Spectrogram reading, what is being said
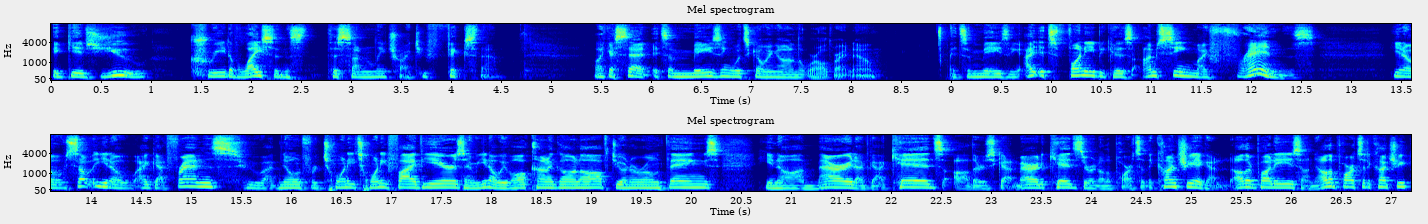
it gives you creative license to suddenly try to fix them. Like I said, it's amazing what's going on in the world right now. It's amazing. I, it's funny because I'm seeing my friends you know, some, you know, I got friends who I've known for 20, 25 years, and, you know, we've all kind of gone off doing our own things. You know, I'm married, I've got kids, others got married kids, they're in other parts of the country. I got other buddies on other parts of the country.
